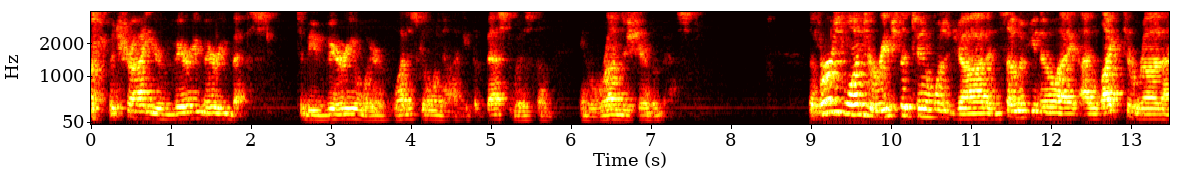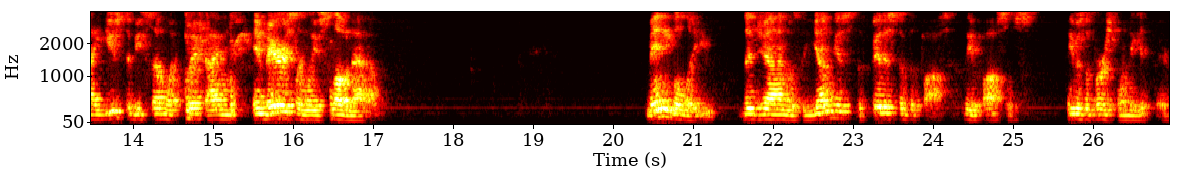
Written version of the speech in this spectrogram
but try your very, very best to be very aware of what is going on. Get the best wisdom and run to share the best. The first one to reach the tomb was John, and some of you know I, I like to run. I used to be somewhat quick. I'm embarrassingly slow now. Many believe that John was the youngest, the fittest of the apostles. He was the first one to get there.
